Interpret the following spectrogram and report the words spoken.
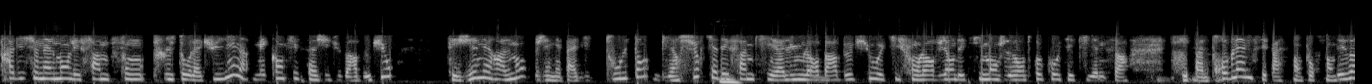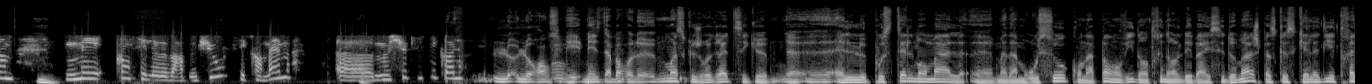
traditionnellement, les femmes font plutôt la cuisine, mais quand il s'agit du barbecue, c'est généralement, je n'ai pas dit tout le temps, bien sûr qu'il y a des femmes qui allument leur barbecue et qui font leur viande et qui mangent de l'entrecôte et qui aiment ça. C'est pas le problème, c'est pas 100% des hommes. Mais quand c'est le barbecue, c'est quand même euh, monsieur qui s'y colle. Le- Laurence, mais, d'abord, moi, ce que je regrette, c'est que euh, elle le pose tellement mal, euh, Madame Rousseau, qu'on n'a pas envie d'entrer dans le débat. Et c'est dommage parce que ce qu'elle a dit est très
